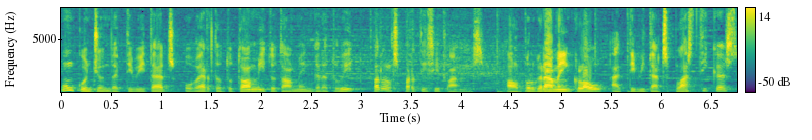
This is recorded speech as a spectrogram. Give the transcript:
un conjunt d'activitats obert a tothom i totalment gratuït per als participants. El programa inclou activitats plàstiques,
